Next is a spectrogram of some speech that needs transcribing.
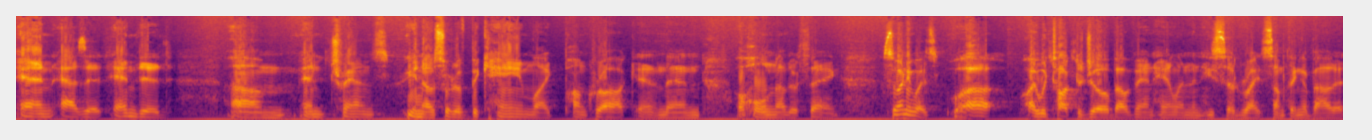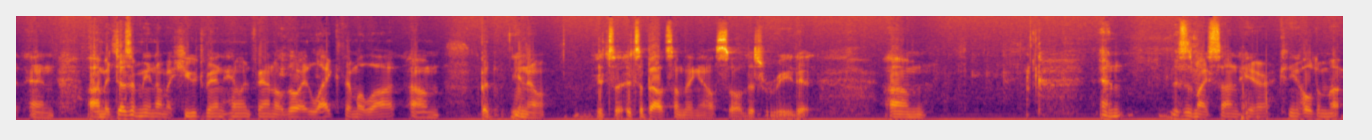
and as it ended, um, and trans, you know, sort of became like punk rock, and then a whole nother thing. So, anyways, uh, I would talk to Joe about Van Halen, and he said write something about it. And um, it doesn't mean I'm a huge Van Halen fan, although I like them a lot. Um, but you know, it's it's about something else. So I'll just read it. Um, and this is my son here. Can you hold him up?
